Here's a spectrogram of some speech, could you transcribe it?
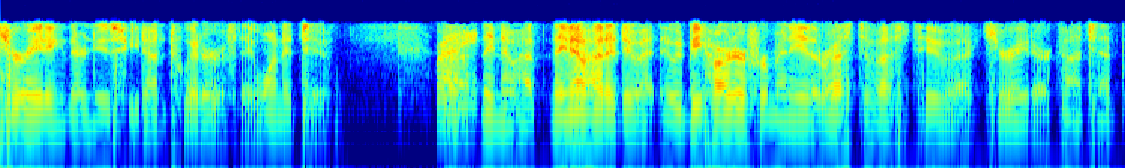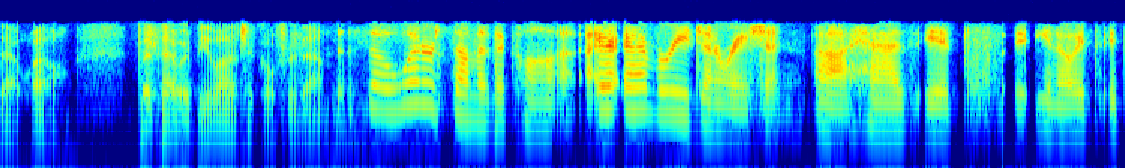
curating their news feed on Twitter if they wanted to. Uh, right. Uh, they know how they know how to do it. It would be harder for many of the rest of us to uh, curate our content that well but that would be logical for them. So, what are some of the con- every generation uh, has its you know its its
